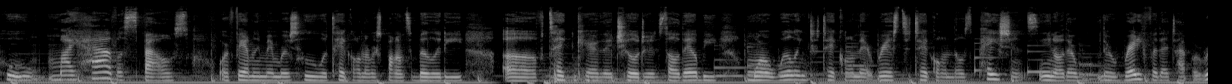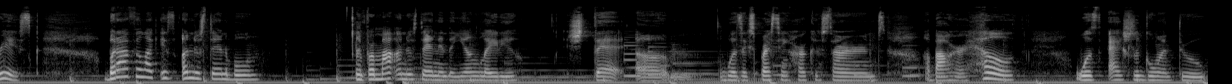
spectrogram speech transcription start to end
who might have a spouse or family members who will take on the responsibility of taking care of their children. So they'll be more willing to take on that risk, to take on those patients. You know, they're they're ready for that type of risk. But I feel like it's understandable. And from my understanding, the young lady that um, was expressing her concerns about her health was actually going through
